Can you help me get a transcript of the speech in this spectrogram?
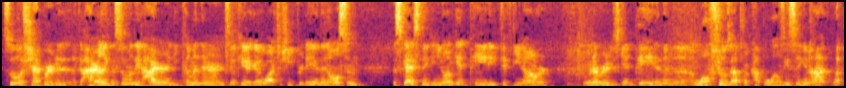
So a shepherd, like a hireling, is someone they'd hire and he'd come in there and say, "Okay, I got to watch the sheep for a day," and then all of a sudden, this guy's thinking, you know, I'm getting paid eight fifty an hour, whatever he's getting paid, and then the, a wolf shows up, or a couple wolves, he's thinking, ah, what,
